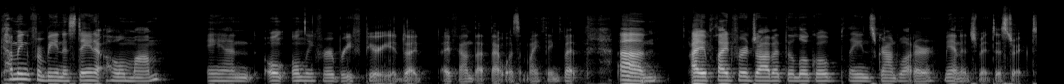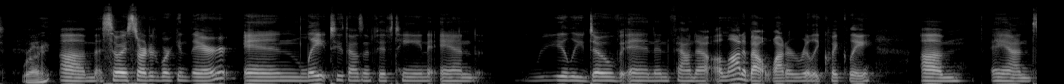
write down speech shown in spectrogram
coming from being a stay at home mom and o- only for a brief period. I, I found that that wasn't my thing, but um, I applied for a job at the local Plains Groundwater Management District. Right. Um, so I started working there in late 2015 and really dove in and found out a lot about water really quickly. Um, and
